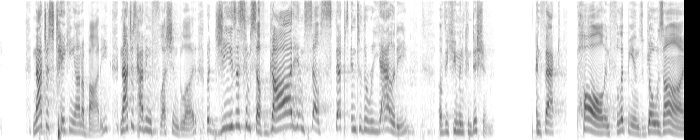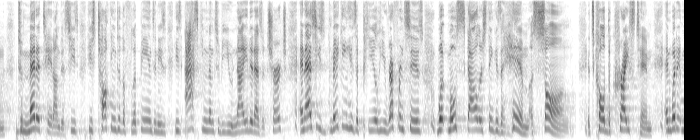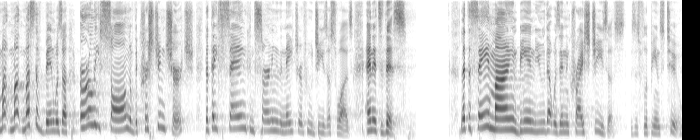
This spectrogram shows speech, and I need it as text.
Not just taking on a body, not just having flesh and blood, but Jesus Himself, God Himself, steps into the reality of the human condition. In fact, Paul in Philippians goes on to meditate on this. He's, he's talking to the Philippians and he's, he's asking them to be united as a church. And as he's making his appeal, he references what most scholars think is a hymn, a song. It's called the Christ hymn. And what it mu- mu- must have been was an early song of the Christian church that they sang concerning the nature of who Jesus was. And it's this Let the same mind be in you that was in Christ Jesus. This is Philippians 2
